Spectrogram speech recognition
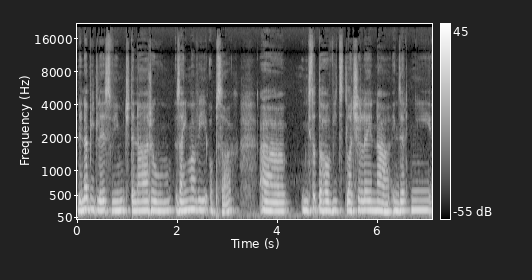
nenabídli svým čtenářům zajímavý obsah. A místo toho víc tlačili na inzertní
